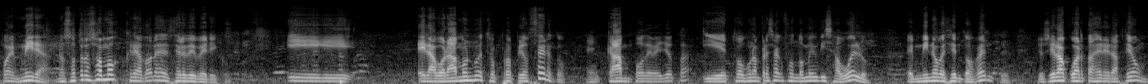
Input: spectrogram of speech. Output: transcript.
Pues mira, nosotros somos creadores de cerdo ibérico y elaboramos nuestros propios cerdos en campo de bellota y esto es una empresa que fundó mi bisabuelo en 1920. Yo soy la cuarta generación.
